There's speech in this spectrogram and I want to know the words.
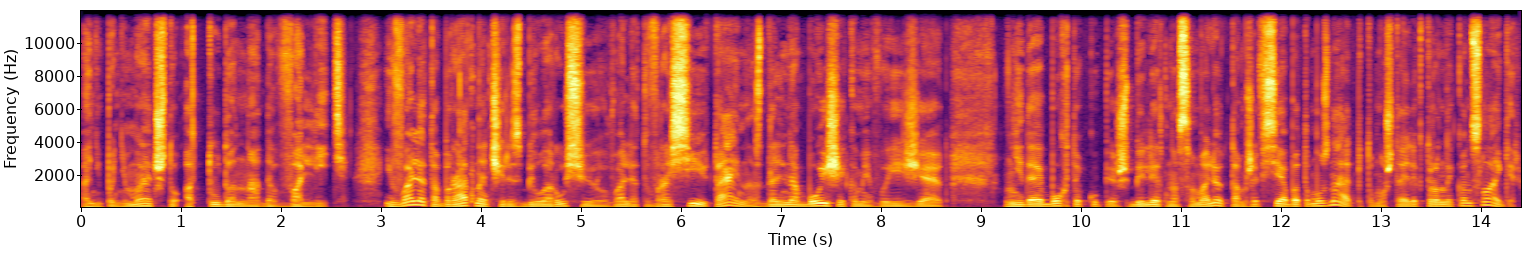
они понимают, что оттуда надо валить. И валят обратно через Белоруссию, валят в Россию тайно, с дальнобойщиками выезжают. Не дай бог ты купишь билет на самолет, там же все об этом узнают, потому что электронный концлагерь.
